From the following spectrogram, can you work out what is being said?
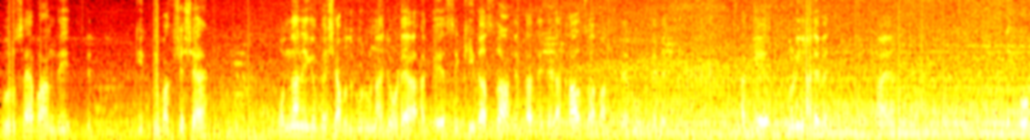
ਗੁਰੂ ਸਾਹਿਬਾਨ ਦੀ ਕੀਤੀ ਬਖਸ਼ਿਸ਼ ਹੈ। ਉਹਨਾਂ ਨੇ ਕਿਉਂਕਿ ਸ਼ਬਦ ਗੁਰੂ ਨਾਲ ਜੋੜਿਆ, ਅੱਗੇ ਸਿੱਖੀ ਦਾ ਸਿਧਾਂਤ ਦਿੱਤਾ ਤੇ ਜਿਹੜਾ ਖਾਲਸਾ ਪੰਥ ਦੇ ਰੂਪ ਦੇ ਵਿੱਚ, ਅੱਗੇ ਦੁਨੀਆ ਦੇ ਵਿੱਚ ਆਇਆ। ਉਹ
